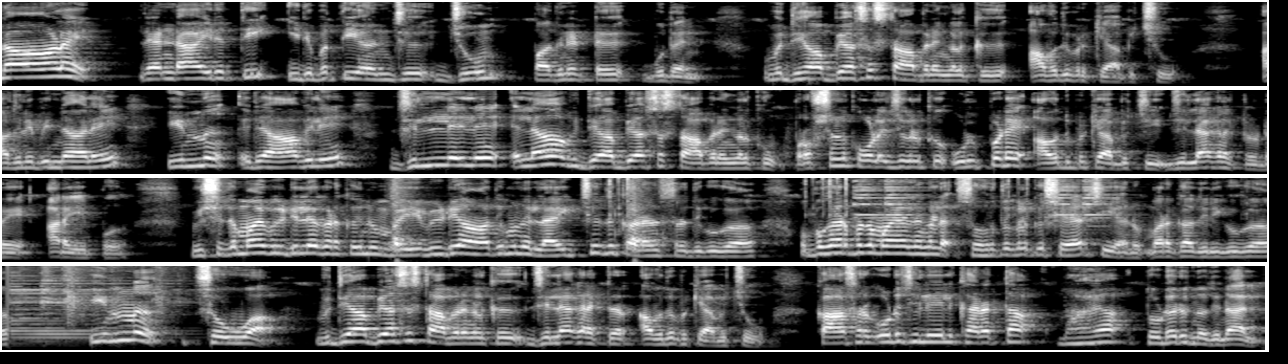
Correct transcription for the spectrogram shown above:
നാളെ രണ്ടായിരത്തി ഇരുപത്തിയഞ്ച് ജൂൺ പതിനെട്ട് ബുധൻ വിദ്യാഭ്യാസ സ്ഥാപനങ്ങൾക്ക് അവധി പ്രഖ്യാപിച്ചു. അതിന് പിന്നാലെ ഇന്ന് രാവിലെ ജില്ലയിലെ എല്ലാ വിദ്യാഭ്യാസ സ്ഥാപനങ്ങൾക്കും പ്രൊഫഷണൽ കോളേജുകൾക്ക് ഉൾപ്പെടെ അവധി പ്രഖ്യാപിച്ച് ജില്ലാ കളക്ടറുടെ അറിയിപ്പ്. വിശദമായ വീഡിയോയിലേക്ക് കിടക്കുന്നതിന് മുമ്പ് ഈ വീഡിയോ ആദ്യം ഒന്ന് ലൈക്ക് ചെയ്ത് കാണാൻ ശ്രദ്ധിക്കുക. ഉപകാരപ്രദമായ നിങ്ങളുടെ സുഹൃത്തുക്കൾക്ക് ഷെയർ ചെയ്യാനും മറക്കാതിരിക്കുക. ഇന്ന് ചൊവ്വ വിദ്യാഭ്യാസ സ്ഥാപനങ്ങൾക്ക് ജില്ലാ കലക്ടർ അവധി പ്രഖ്യാപിച്ചു. കാസർഗോഡ് ജില്ലയിൽ കനത്ത മഴ തുടരുന്നതിനാൽ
